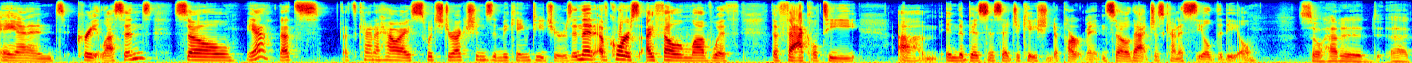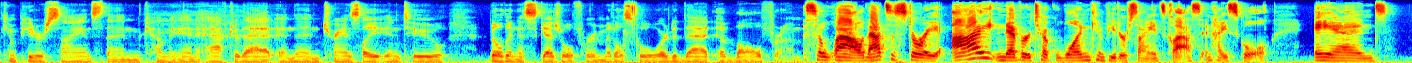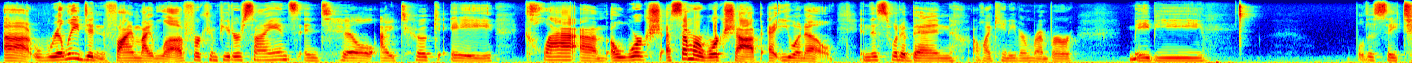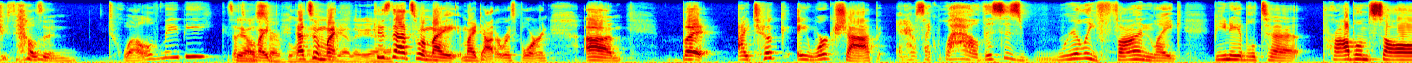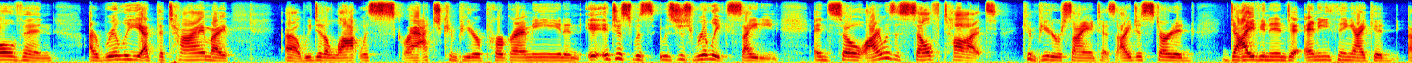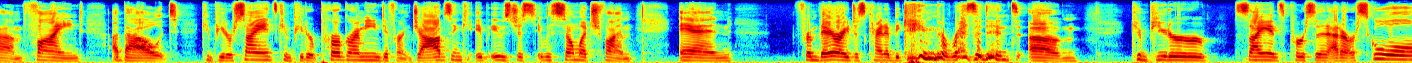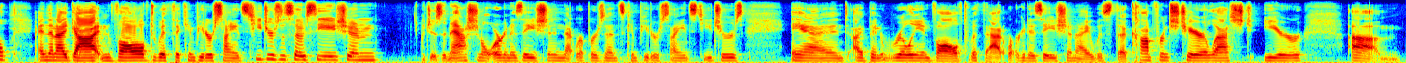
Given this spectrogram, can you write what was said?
and create lessons. So, yeah, that's that's kind of how I switched directions and became teachers. And then of course, I fell in love with the faculty um, in the business education department. And so that just kind of sealed the deal. So, how did uh, computer science then come in after that and then translate into building a schedule for a middle school? Where did that evolve from? So, wow, that's a story. I never took one computer science class in high school and uh, really didn't find my love for computer science until I took a class, um, a work, a summer workshop at UNO, and this would have been oh, I can't even remember, maybe we'll just say 2012, maybe because that's when my that's when my because that's when my my daughter was born. Um, but I took a workshop and I was like, wow, this is really fun. Like being able to problem solve. And I really, at the time, I, uh, we did a lot with Scratch computer programming, and it, it, just was it was just really exciting. And so I was a self-taught computer scientist. I just started diving into anything I could um, find about computer science, computer programming, different jobs, and it, it was just it was so much fun. And from there, I just kind of became the resident um, computer science person at our school. And then I got involved with the Computer Science Teachers Association which is a national organization that represents computer science teachers. And I've been really involved with that organization. I was the conference chair last year um,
